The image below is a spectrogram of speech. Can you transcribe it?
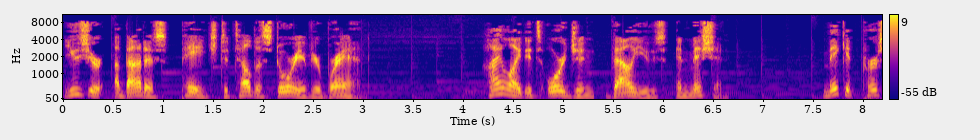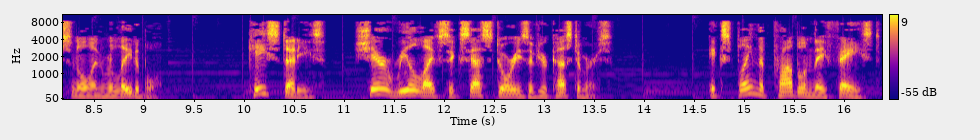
Use your About Us page to tell the story of your brand. Highlight its origin, values, and mission. Make it personal and relatable. Case studies. Share real-life success stories of your customers. Explain the problem they faced,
